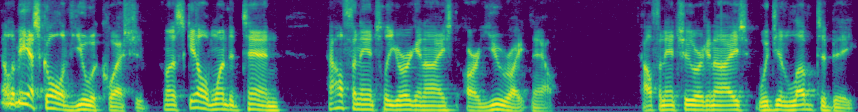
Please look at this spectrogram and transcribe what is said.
now let me ask all of you a question. On a scale of one to 10, how financially organized are you right now? How financially organized would you love to be?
